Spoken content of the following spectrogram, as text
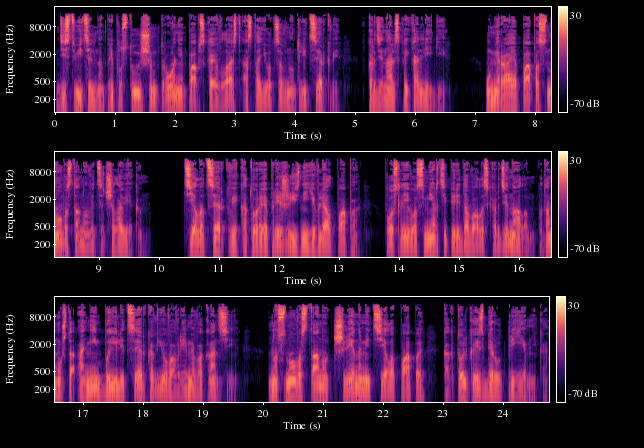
Действительно, при пустующем троне папская власть остается внутри церкви, в кардинальской коллегии. Умирая, папа снова становится человеком. Тело церкви, которое при жизни являл папа, после его смерти передавалось кардиналам, потому что они были церковью во время вакансии, но снова станут членами тела папы, как только изберут преемника.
